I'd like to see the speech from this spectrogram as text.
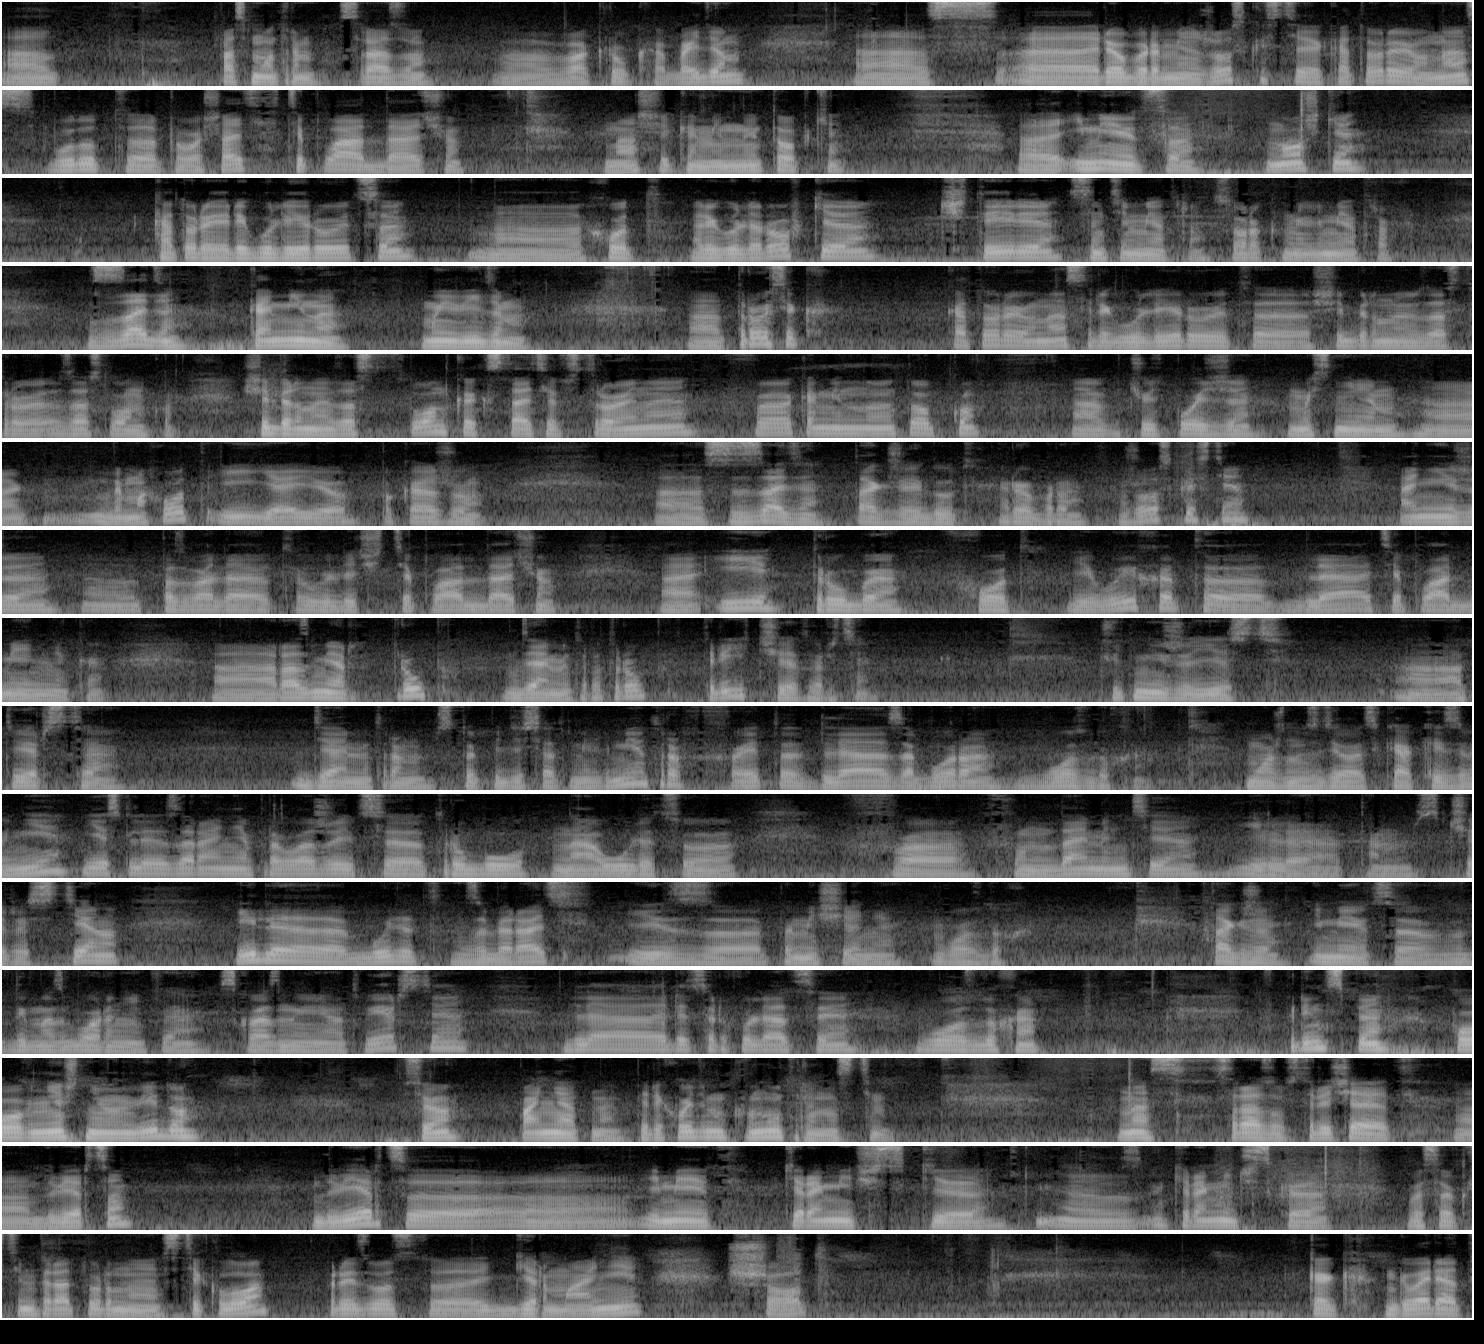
А, посмотрим сразу вокруг, обойдем с ребрами жесткости, которые у нас будут повышать теплоотдачу нашей каминной топки. Имеются ножки, которые регулируются Ход регулировки 4 сантиметра, 40 миллиметров. Сзади камина мы видим тросик, который у нас регулирует э, шиберную заслонку. Шиберная заслонка, кстати, встроенная каминную топку. А, чуть позже мы снимем а, дымоход и я ее покажу. Сзади также идут ребра жесткости они же э, позволяют увеличить теплоотдачу. И трубы вход и выход э, для теплообменника. Размер труб, диаметр труб 3 четверти. Чуть ниже есть отверстие диаметром 150 миллиметров. Это для забора воздуха. Можно сделать как извне, если заранее проложить трубу на улицу, в фундаменте или там через стену, или будет забирать из помещения воздух. Также имеются в дымосборнике сквозные отверстия для рециркуляции воздуха. В принципе, по внешнему виду все понятно. Переходим к внутренностям. Нас сразу встречает э, дверца. Дверца э, имеет керамические, э, керамическое высокотемпературное стекло производства Германии, ШОТ. Как говорят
